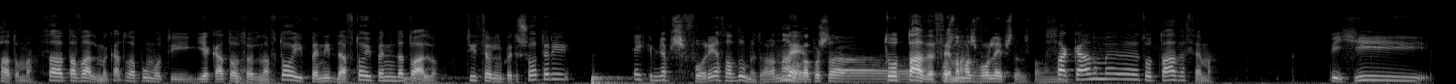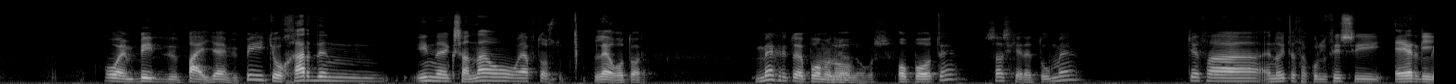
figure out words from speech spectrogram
άτομα. Θα τα βάλουμε κάτω, θα πούμε ότι οι 100 θέλουν αυτό, οι 50 αυτό, οι 50 το άλλο. Τι θέλουν οι περισσότεροι, Έχει και μια ψηφορία, θα δούμε τώρα. Ναι. Ανάλογα πώς θα, Το τάδε πώς θα θέμα. μας βολέψει τέλος πάντων. θα κάνουμε το τάδε θέμα. Π.χ. ο Embiid πάει για MVP και ο Harden είναι ξανά ο εαυτός του. Λέω εγώ τώρα. Μέχρι το Πολύ ο επόμενο. λόγος. Οπότε, σας χαιρετούμε και θα εννοείται θα ακολουθήσει early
